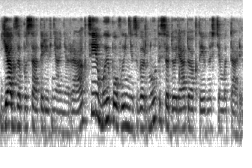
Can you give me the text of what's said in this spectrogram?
як записати рівняння реакції, ми повинні звернутися до ряду активності металів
